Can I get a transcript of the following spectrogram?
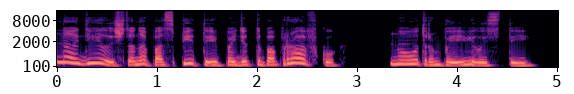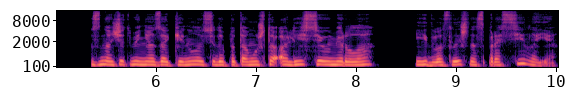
Надеялась, что она поспит и пойдет на поправку. Но утром появилась ты. «Значит, меня закинуло сюда, потому что Алисия умерла?» Едва слышно спросила я.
